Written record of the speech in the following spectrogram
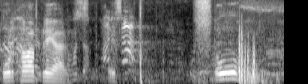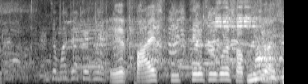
পোর খাওয়া প্লেয়ার ও এদের পায়ে স্পিড থেকে শুরু করে সব কিছু আছে।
